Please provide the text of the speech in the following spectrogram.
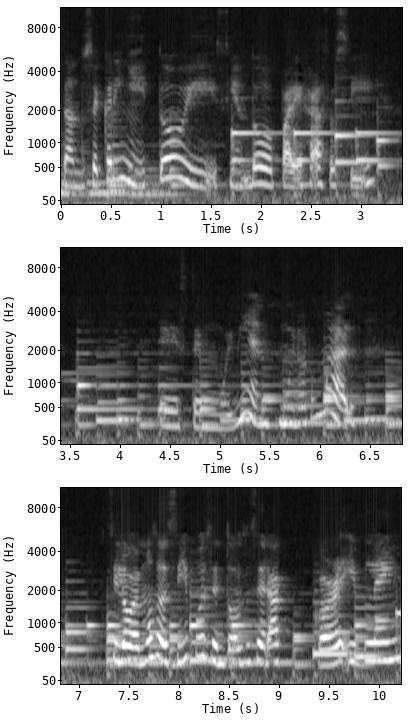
dándose cariñito y siendo parejas así este muy bien, muy normal. Si lo vemos así, pues entonces era Corey y Blaine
